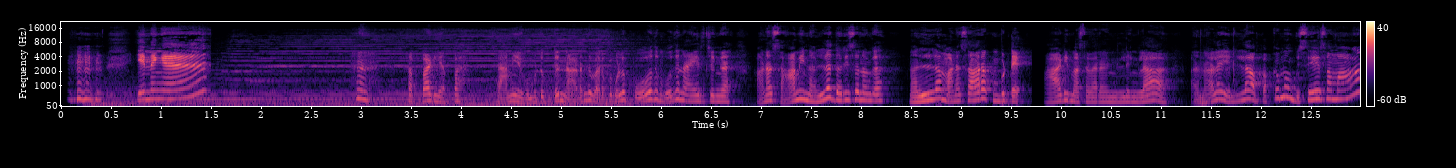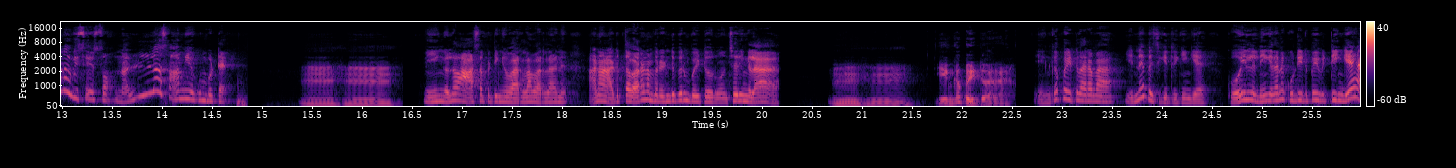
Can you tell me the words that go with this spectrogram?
என்னங்க? ஹம், அப்பாடி அப்பா சாமியை கும்பிட்டு நடந்து வரதுக்குள்ள போதும் போதும் ஆயிடுச்சுங்க ஆனா சாமி நல்ல தரிசனங்க. நல்ல மனசார கும்பிட்டேன். ஆடி மாசம் வேற இல்லைங்களா? அதனால எல்லா பக்கமும் விசேஷமான விசேஷம். நல்ல சாமியை கும்பிட்டேன். நீங்களும் ஆசைப்பட்டீங்க வரலாம் வரலான்னு ஆனா அடுத்த வாரம் நம்ம ரெண்டு பேரும் போயிட்டு வருவோம் சரிங்களா. எங்க போயிட்டு வர? எங்க போயிட்டு வரவா? என்ன பேசிக்கிட்டு இருக்கீங்க? கோயில்ல நீங்க தானே கூட்டிட்டு போய் விட்டீங்க?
